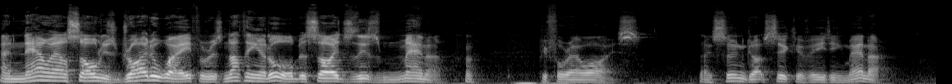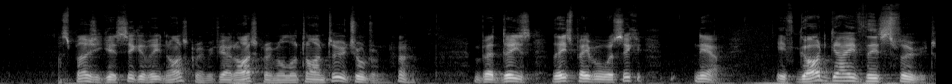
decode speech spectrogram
and now our soul is dried away, for is nothing at all besides this manna before our eyes. They soon got sick of eating manna. I suppose you get sick of eating ice cream if you had ice cream all the time too, children. but these, these people were sick. Now, if God gave this food,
